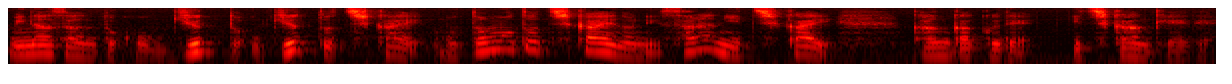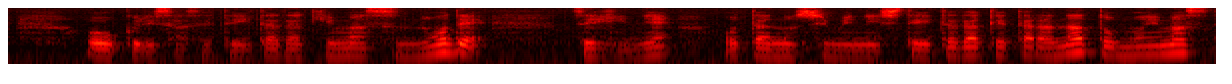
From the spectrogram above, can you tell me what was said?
皆さんとこうギュッとギュッと近いもともと近いのにさらに近い感覚で位置関係でお送りさせていただきますのでぜひねお楽しみにしていただけたらなと思います。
